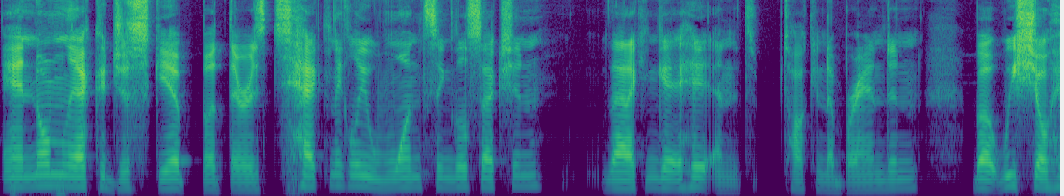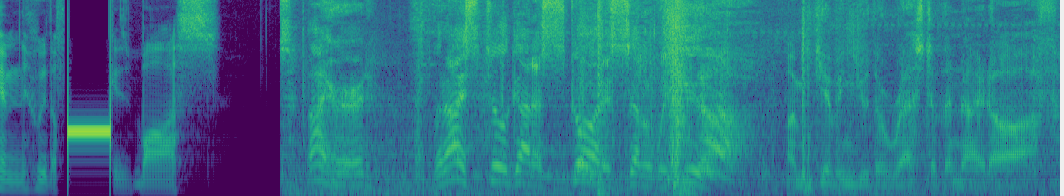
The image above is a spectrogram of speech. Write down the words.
And normally I could just skip, but there is technically one single section that I can get hit, and it's talking to Branden. But we show him who the f is boss. I heard, but I still got a score to settle with you. I'm giving you the rest of the night off.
